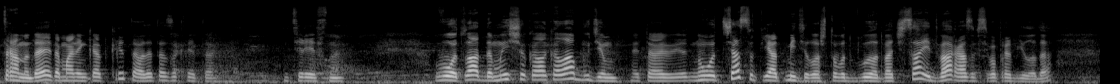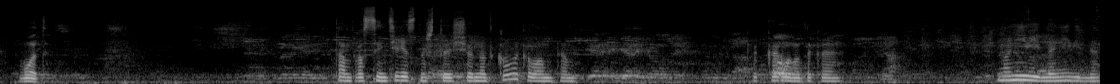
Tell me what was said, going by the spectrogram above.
Странно, да? Это маленькая открыта, а вот это закрыто. Интересно. Вот, ладно, мы еще колокола будем. Это, ну вот сейчас вот я отметила, что вот было два часа и два раза всего пробило, да? Вот. Там просто интересно, что еще над колоколом там. Как корона такая. Но не видно, не видно.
